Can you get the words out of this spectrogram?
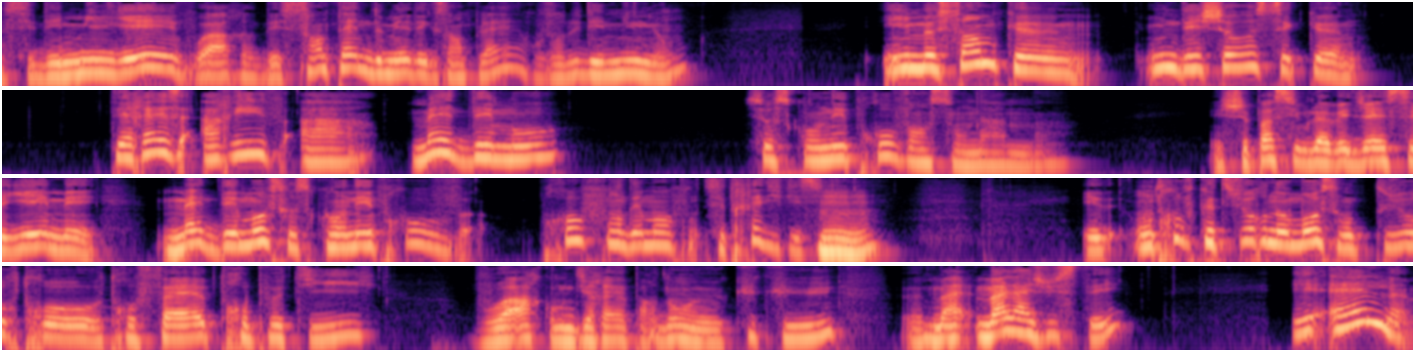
c'est des milliers, voire des centaines de milliers d'exemplaires. Aujourd'hui, des millions. Et il me semble que une des choses, c'est que Thérèse arrive à mettre des mots sur ce qu'on éprouve en son âme. Et je ne sais pas si vous l'avez déjà essayé, mais mettre des mots sur ce qu'on éprouve profondément, c'est très difficile. Mhm. Et on trouve que toujours nos mots sont toujours trop, trop faibles, trop petits, voire, comme dirait, pardon, euh, cucu, euh, mal, ajustés. Et elle,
